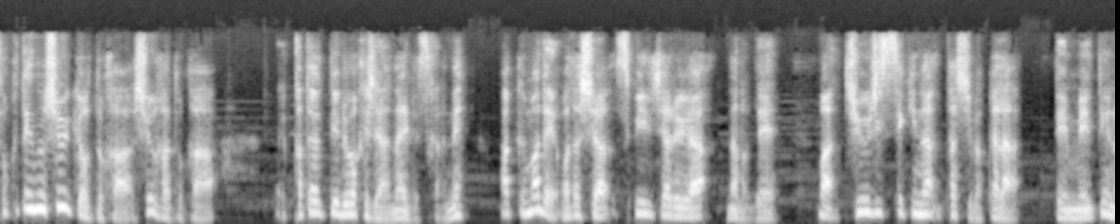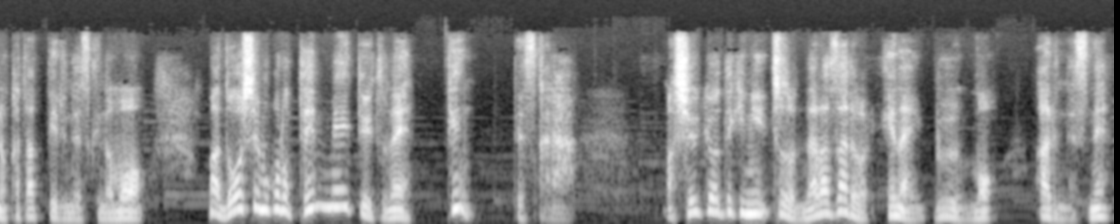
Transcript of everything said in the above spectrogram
特定の宗教とか宗派とか偏っているわけじゃないですからね。あくまで私はスピリチュアル屋なので、まあ、中実的な立場から天命というのを語っているんですけども、まあ、どうしてもこの天命というとね、天ですから、まあ、宗教的にちょっとならざるを得ない部分もあるんですね。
